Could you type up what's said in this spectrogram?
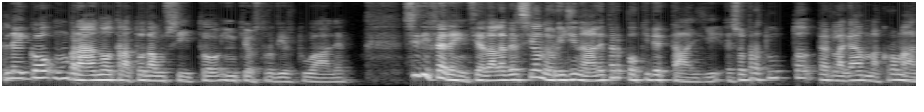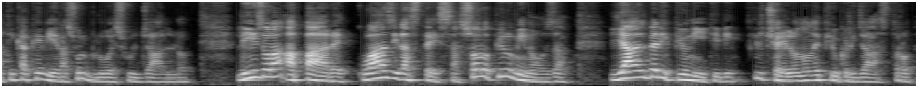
Leggo un brano tratto da un sito inchiostro virtuale. Si differenzia dalla versione originale per pochi dettagli e soprattutto per la gamma cromatica che vira sul blu e sul giallo. L'isola appare quasi la stessa, solo più luminosa. Gli alberi più nitidi, il cielo non è più grigiastro,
